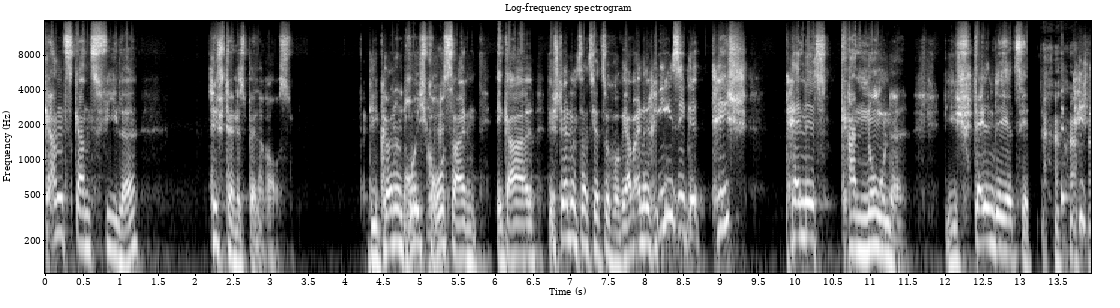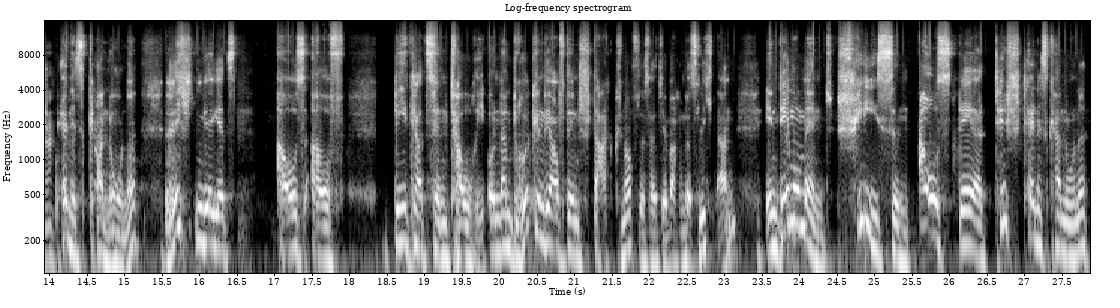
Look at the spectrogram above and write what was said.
ganz, ganz viele Tischtennisbälle raus. Die können ruhig groß sein, egal. Wir stellen uns das jetzt so vor. Wir haben eine riesige Tischtenniskanone. Die stellen wir jetzt hin. Tischtenniskanone richten wir jetzt aus auf Beta Centauri. Und dann drücken wir auf den Startknopf, das heißt, wir machen das Licht an. In dem Moment schießen aus der Tischtenniskanone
